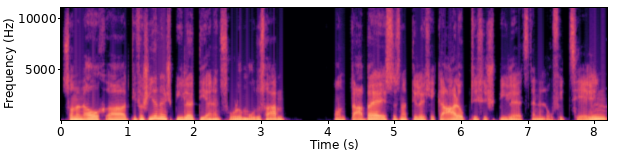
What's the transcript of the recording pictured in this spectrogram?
sondern auch äh, die verschiedenen Spiele, die einen Solo-Modus haben. Und dabei ist es natürlich egal, ob diese Spiele jetzt einen offiziellen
